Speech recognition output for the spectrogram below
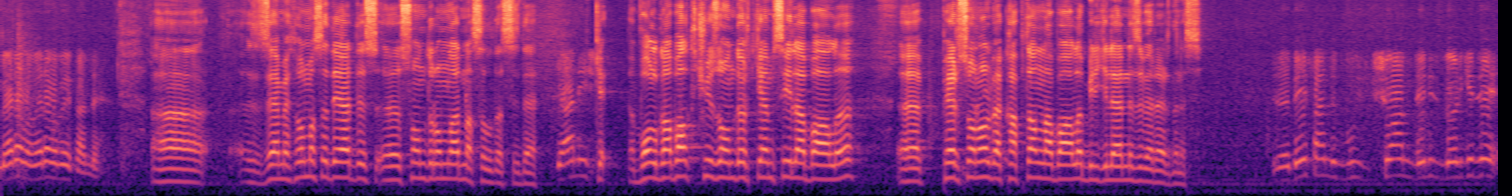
Merhaba, merhaba beyefendi. Ə, zəhmət olmasa deyərdiniz, ə, son durumlar nasıldır sizdə? Ge- Volgabalt 214 gəmisi ilə bağlı ə, personel və kapitanla bağlı bilgilərinizi verərdiniz. E, beyefendi bu şu an deniz bölgede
